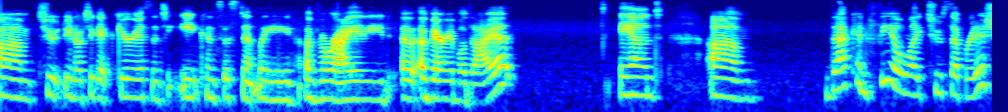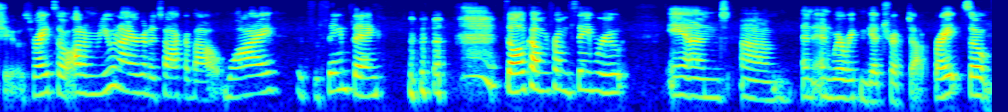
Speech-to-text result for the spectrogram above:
Um, to you know to get curious and to eat consistently a variety a, a variable diet and um, that can feel like two separate issues right so autumn you and i are going to talk about why it's the same thing it's all coming from the same root and um, and and where we can get tripped up, right? So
